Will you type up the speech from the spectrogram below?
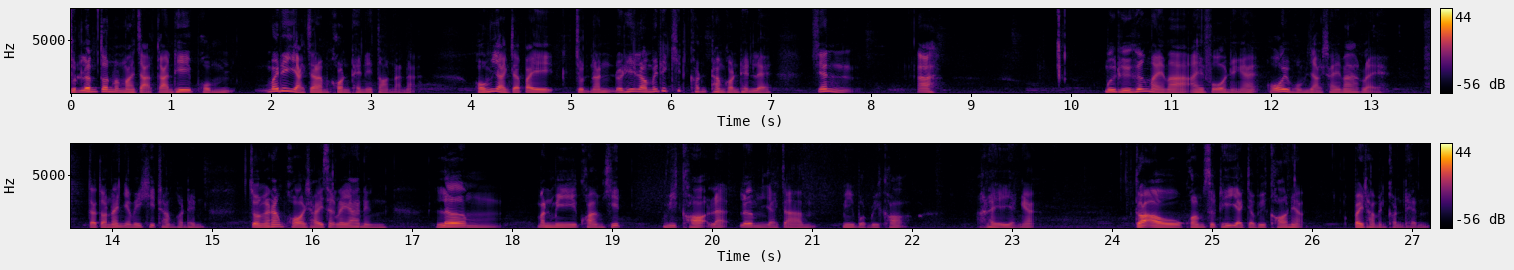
จุดเริ่มต้นมันมาจากการที่ผมไม่ได้อยากจะทำคอนเทนต์ในตอนนั้นอะ ผมอยากจะไปจุดนั้น โดยที่เราไม่ได้คิดทำคอนเทนต์เลย เช่น อะ มือถือเครื่องใหม่มา iPhone อย่างเงี้ยโอ้ยผมอยากใช้มากเลย แต่ตอนนั้นยังไม่คิดทำคอนเทนต์ จนกระทั่งพอใช้สักระยะหนึ่ง เริ่มมันมีความคิดวิเคราะห์ และเริ่มอยากจะมีบทวิเคราะห์ อะไรอย่างเงี้ย ก็เอาความรู้สึกที่อยากจะวิเคราะห์เนี่ย ไปทำเป็นคอนเทนต์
